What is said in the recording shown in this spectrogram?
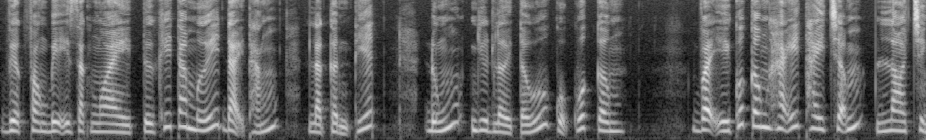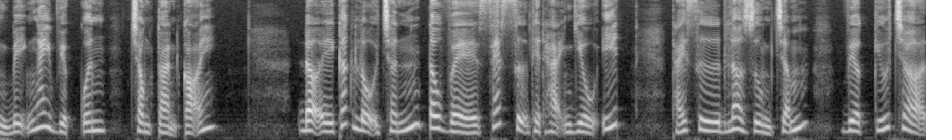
việc phòng bị giặc ngoài từ khi ta mới đại thắng là cần thiết, đúng như lời tấu của quốc công. Vậy quốc công hãy thay trẫm lo chỉnh bị ngay việc quân trong toàn cõi. Đợi các lộ chấn tâu về xét sự thiệt hại nhiều ít, Thái sư lo dùm chẫm việc cứu trợ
